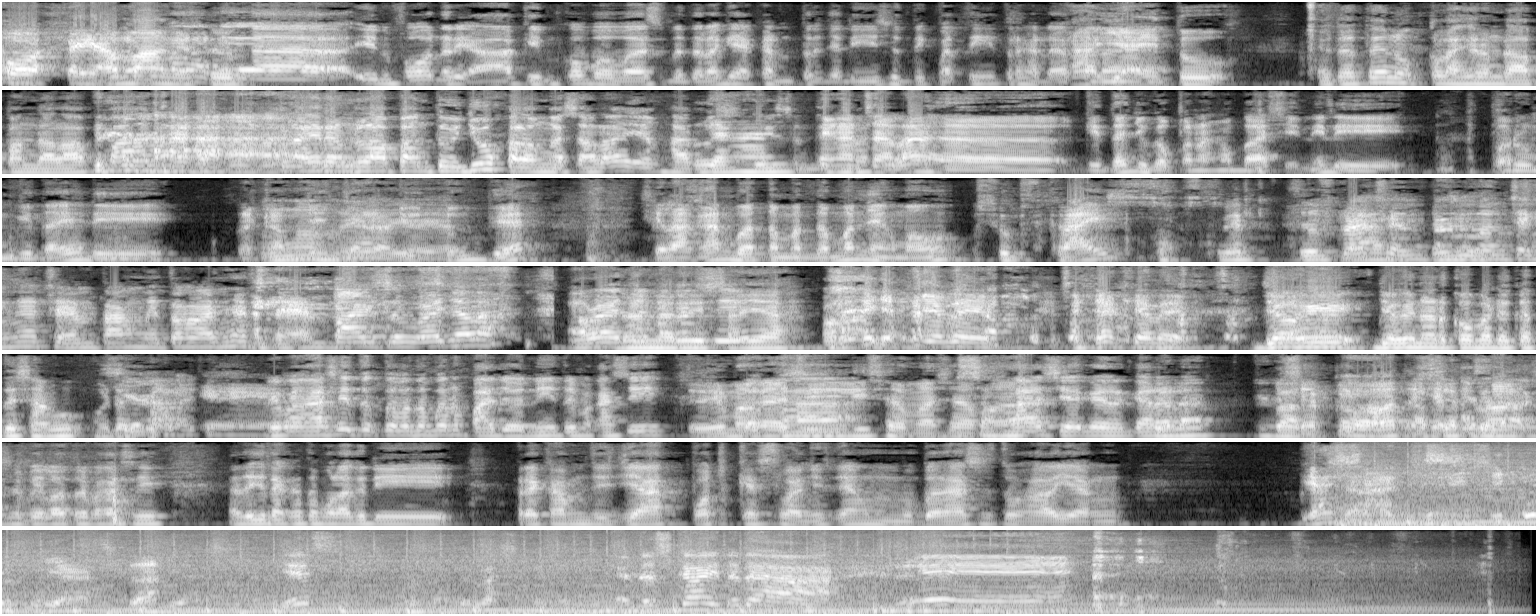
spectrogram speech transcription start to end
Oh saya mah Memang gitu. ada info dari Akimko bahwa sebentar lagi akan terjadi suntik mati terhadap ah ya itu itu teh nu kelahiran 88 kelahiran 87 kalau nggak salah yang harus jangan disuntik jangan salah eh, kita juga pernah ngebahas ini di forum kita ya di rekam Hmm, jejak iya, iya, iya. YouTube ya silakan buat teman-teman yang mau subscribe. Subscribe Subscribe, centang, loncengnya, centang, mitohanya, centang, semuanya lah. Alright, dan terima dari kasih. saya. Oh ya kele ya kele jauhi jauhi narkoba dekati sangu. Udah Siap. gitu. Terima kasih untuk teman-teman Pak Joni, terima kasih. terima Bapak kasih sama-sama. Sangat ya karena Asep pilot Asep pilot. Asep Pilot, terima kasih. Nanti kita ketemu lagi di rekam jejak podcast selanjutnya yang membahas satu hal yang biasa. Aja biasa yes, ました。And the sky だだえー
